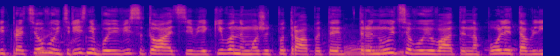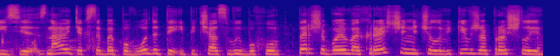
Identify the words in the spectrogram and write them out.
Відпрацьовують різні бойові ситуації, в які вони можуть потрапити. Тренуються воювати на полі та в лісі, знають, як себе поводити і під час вибуху. Перше бойове хрещення чоловіки вже пройшли.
